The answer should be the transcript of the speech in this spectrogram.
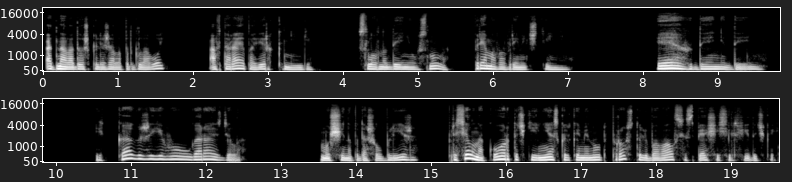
Одна ладошка лежала под головой, а вторая поверх книги, словно Дэнни уснула прямо во время чтения. Эх, Дэнни, Дэнни, и как же его угораздило. Мужчина подошел ближе, присел на корточки и несколько минут просто любовался спящей сельфидочкой.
